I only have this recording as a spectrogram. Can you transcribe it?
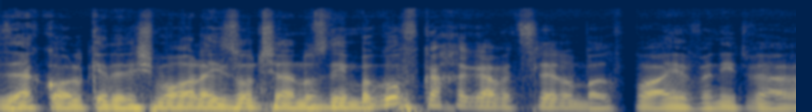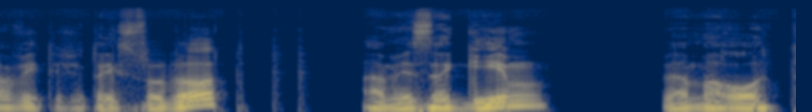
זה הכל כדי לשמור על האיזון של הנוזלים בגוף, ככה גם אצלנו ברפואה היוונית והערבית, יש את היסודות, המזגים והמרות.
